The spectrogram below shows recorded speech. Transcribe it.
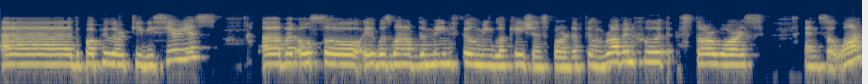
uh, the popular TV series. Uh, but also it was one of the main filming locations for the film Robin Hood, Star Wars, and so on.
